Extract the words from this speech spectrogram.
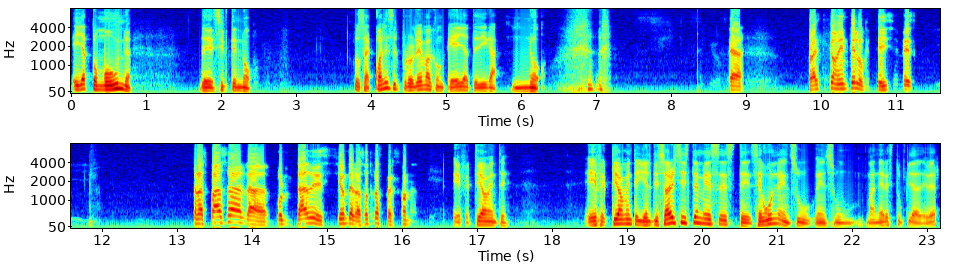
ella tomó una de decirte no. O sea, ¿cuál es el problema con que ella te diga no? O sea, prácticamente lo que te dicen es traspasa la voluntad de decisión de las otras personas. Efectivamente. Efectivamente. Y el Desire System es, este, según en su, en su manera estúpida de ver,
